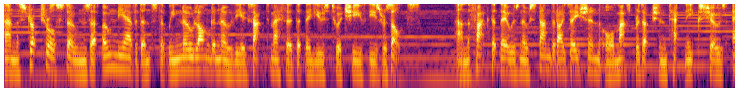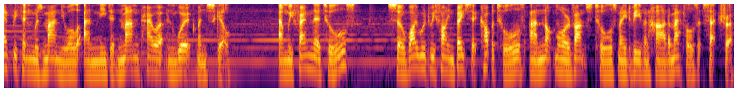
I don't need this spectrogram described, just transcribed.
and the structural stones are only evidence that we no longer know the exact method that they used to achieve these results. And the fact that there was no standardization or mass production techniques shows everything was manual and needed manpower and workman skill, and we found their tools, so why would we find basic copper tools and not more advanced tools made of even harder metals, etc.?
